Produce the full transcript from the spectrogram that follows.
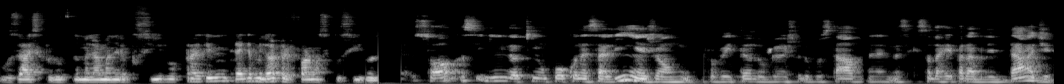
usar esse produto da melhor maneira possível para que ele entregue a melhor performance possível. Né? Só seguindo aqui um pouco nessa linha, João, aproveitando o gancho do Gustavo, né, nessa questão da reparabilidade,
